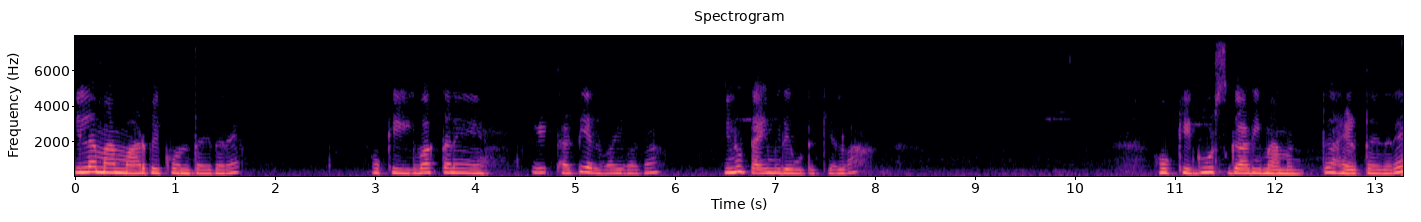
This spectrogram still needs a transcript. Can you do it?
ಇಲ್ಲ ಮ್ಯಾಮ್ ಮಾಡಬೇಕು ಅಂತ ಇದ್ದಾರೆ. ಓಕೆ, ಇವಾಗ ತಾನೇ ಏಯ್ಟ್ ಥರ್ಟಿ ಅಲ್ವಾ ಇವಾಗ? ಇನ್ನೂ ಟೈಮ್ ಇದೆ ಊಟಕ್ಕೆ ಅಲ್ವಾ? ಓಕೆ ಗೂಡ್ಸ್ ಗಾಡಿ ಮ್ಯಾಮ್ ಅಂತ ಹೇಳ್ತಾ ಇದ್ದಾರೆ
